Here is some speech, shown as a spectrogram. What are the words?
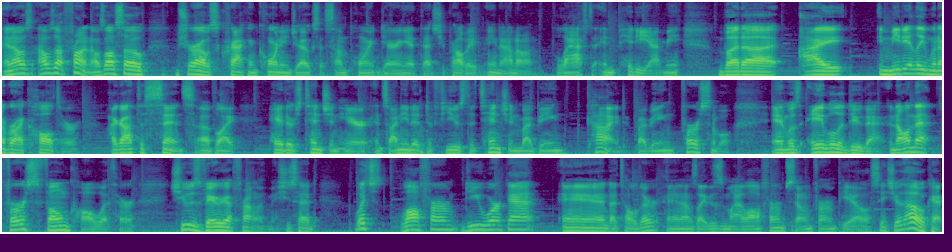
and I was, I was upfront. I was also, I'm sure I was cracking corny jokes at some point during it that she probably, you know, I don't know, laughed in pity at me. But uh, I immediately, whenever I called her, I got the sense of like, hey, there's tension here. And so I need to diffuse the tension by being kind, by being personable, and was able to do that. And on that first phone call with her, she was very upfront with me. She said, which law firm do you work at? And I told her, and I was like, this is my law firm, Stone Firm PLC. She goes, oh, okay.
